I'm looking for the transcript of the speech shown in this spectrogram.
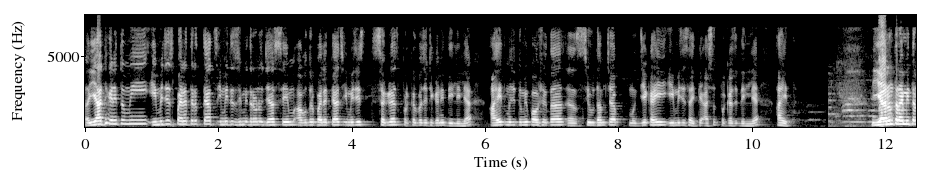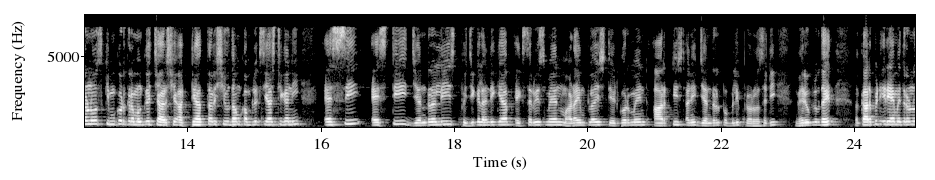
या ठिकाणी तुम्ही इमेजेस पाहिल्या तर त्याच इमेजेस मित्रांनो ज्या सेम अगोदर पाहिल्या त्याच इमेजेस सगळ्याच प्रकल्पाच्या ठिकाणी दिलेल्या आहेत. म्हणजे तुम्ही पाहू शकता शिवधामच्या जे काही इमेजेस आहेत ते अशाच प्रकारचे दिलेल्या आहेत. यानंतर आहे मित्रांनो स्किमकोड क्रमांक चारशे अठ्ठ्याहत्तर शिवधाम कॉम्प्लेक्स याच ठिकाणी S C S T journalist physical handicap ex serviceman MHADA employee state government artist आणि जनरल पब्लिक प्रवर्गासाठी घरे उपलब्ध आहेत. कार्पेट एरिया मित्रांनो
